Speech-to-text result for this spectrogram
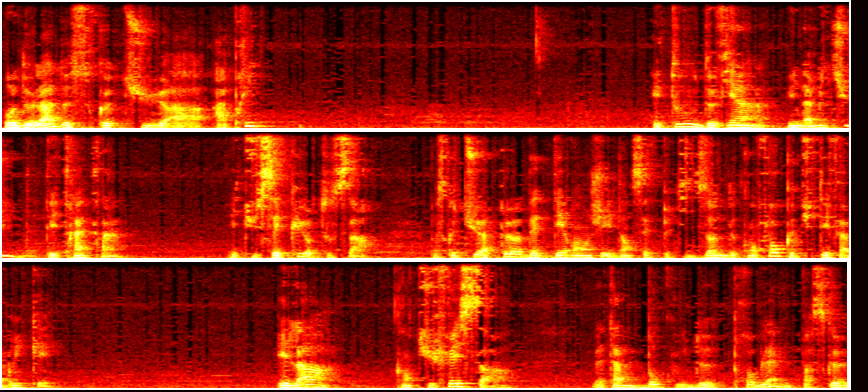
au-delà de ce que tu as appris. Et tout devient une habitude, des trains-trains. Et tu sécures tout ça parce que tu as peur d'être dérangé dans cette petite zone de confort que tu t'es fabriquée. Et là, quand tu fais ça, ben, tu as beaucoup de problèmes parce que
